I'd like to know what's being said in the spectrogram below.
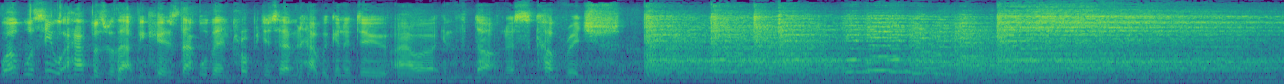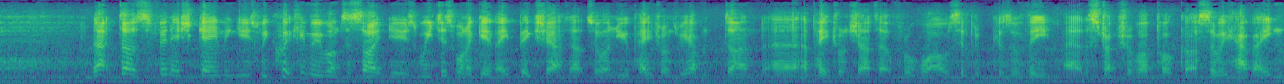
Well, we'll see what happens with that because that will then probably determine how we're going to do our Infant Darkness coverage. That does finish gaming news. We quickly move on to site news. We just want to give a big shout out to our new patrons. We haven't done uh, a patron shout out for a while simply because of the uh, the structure of our podcast. So we have a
